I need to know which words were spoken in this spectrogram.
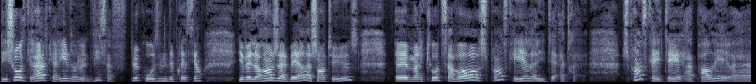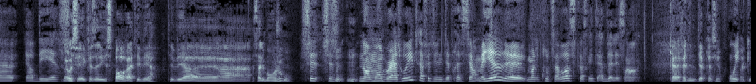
Des choses graves qui arrivent dans notre vie, ça peut causer une dépression. Il y avait Laurence Jalbert, la chanteuse. Euh, Marie-Claude Savard, je pense qu'elle, elle était... À tra- Je pense qu'elle était... Elle parlait à RDS. Ben oui, c'est elle qui faisait des sports à TVA. TVA euh, à Salut Bonjour. C'est, c'est- Mm, mm. Non, mon Bradwaite a fait une dépression. Mais elle, euh, Marie-Claude Savard, c'est quand elle était adolescente. Qu'elle a fait une dépression? Oui. OK.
